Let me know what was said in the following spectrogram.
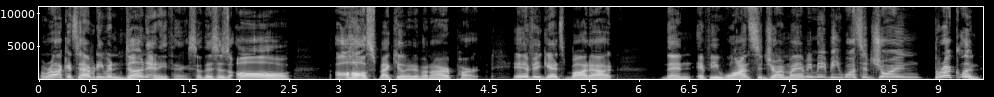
the Rockets haven't even done anything. So this is all all speculative on our part. If he gets bought out, then if he wants to join Miami, maybe he wants to join Brooklyn.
